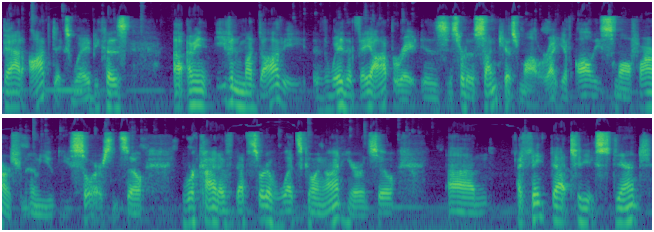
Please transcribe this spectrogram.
bad optics way because. Uh, I mean, even Mondavi, the way that they operate is, is sort of the Sunkist model, right? You have all these small farmers from whom you, you source. And so we're kind of, that's sort of what's going on here. And so um, I think that to the extent,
